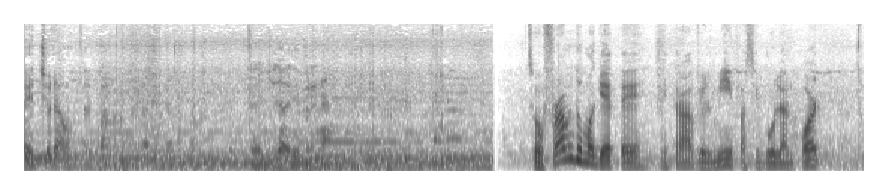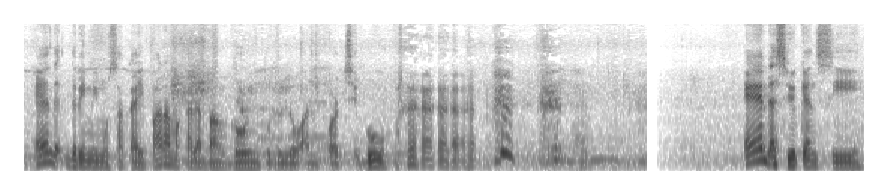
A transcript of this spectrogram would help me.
Diretso daw. Diretso daw, libre na. So from Dumaguete, ni travel me pa Sibulan Port and diri mi musakay para makalabang going to Luluan Port Cebu. and as you can see,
